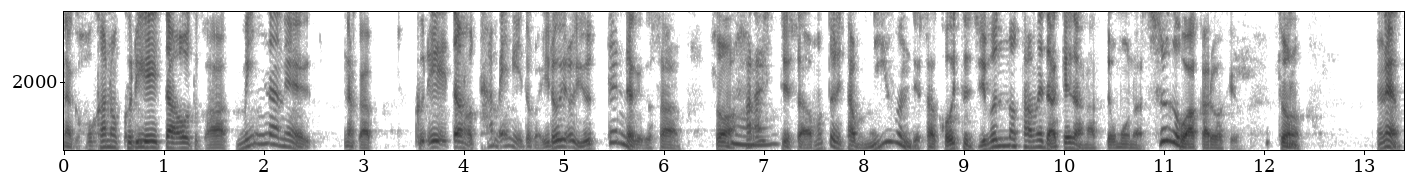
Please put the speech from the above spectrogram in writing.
なんか他のクリエイターをとか、みんなね、なんかクリエイターのためにとかいろいろ言ってんだけどさ、その話ってさ、本当に多分2分でさ、こいつ自分のためだけだなって思うのはすぐわかるわけよ。そのね、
